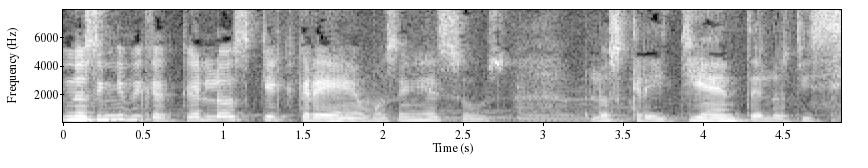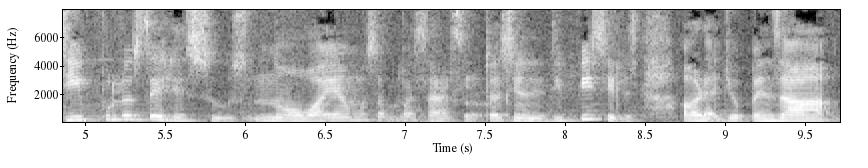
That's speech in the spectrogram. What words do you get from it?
no significa que los que creemos en Jesús, los creyentes, los discípulos de Jesús, no vayamos a pasar situaciones difíciles. Ahora, yo pensaba,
